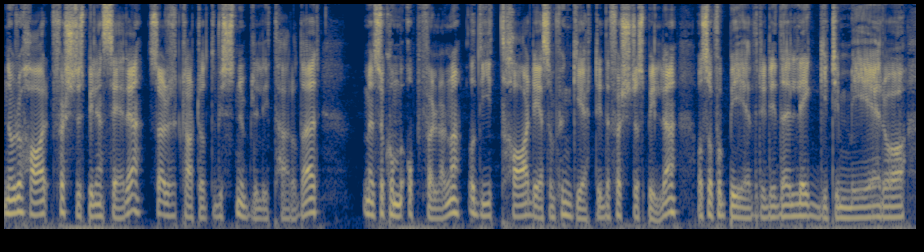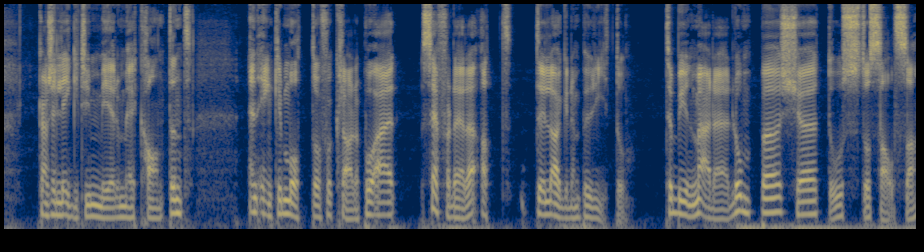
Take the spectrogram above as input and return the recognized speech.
når du har første spill i en serie, så er det klart at vi snubler litt her og der, men så kommer oppfølgerne, og de tar det som fungerte i det første spillet, og så forbedrer de det, legger til mer, og kanskje legger til mer og mer content. En enkel måte å forklare det på er se for dere at dere lager en burrito. Til å begynne med er det lompe, kjøtt, ost og salsa,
